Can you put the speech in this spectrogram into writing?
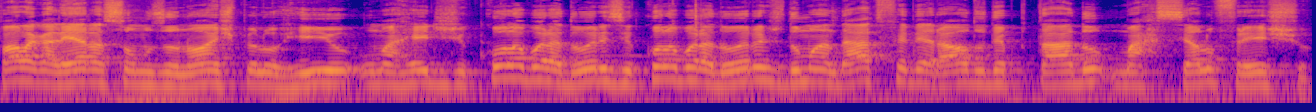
Fala galera, somos o Nós pelo Rio, uma rede de colaboradores e colaboradoras do mandato federal do deputado Marcelo Freixo.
